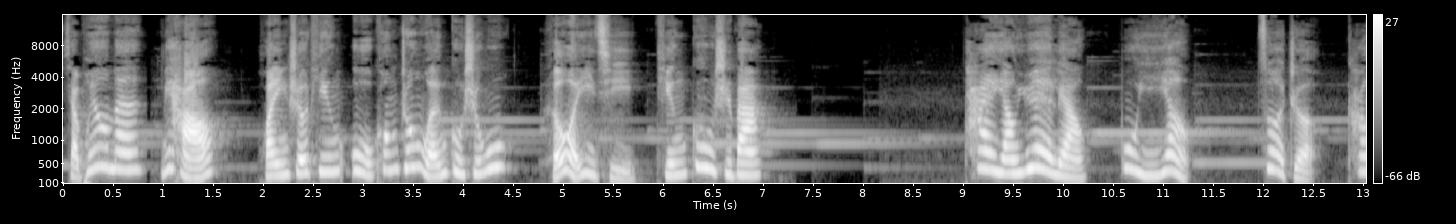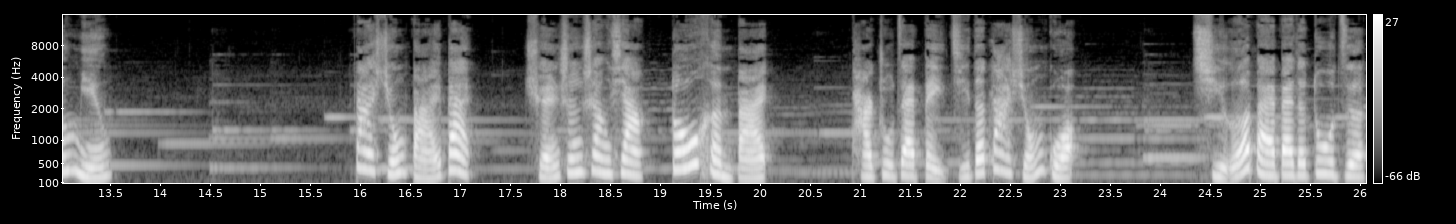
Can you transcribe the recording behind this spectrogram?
小朋友们，你好，欢迎收听《悟空中文故事屋》，和我一起听故事吧。太阳、月亮不一样，作者康明。大熊白白，全身上下都很白，它住在北极的大熊国。企鹅白白的肚子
